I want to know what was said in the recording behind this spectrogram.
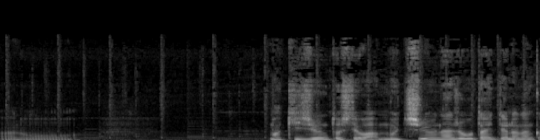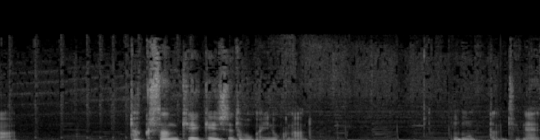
あのまあ基準としては夢中な状態っていうのはなんかたくさん経験してた方がいいのかなと思ったんですよね。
